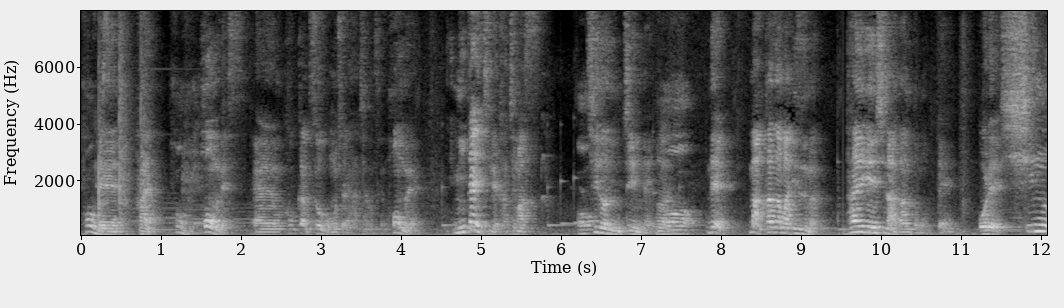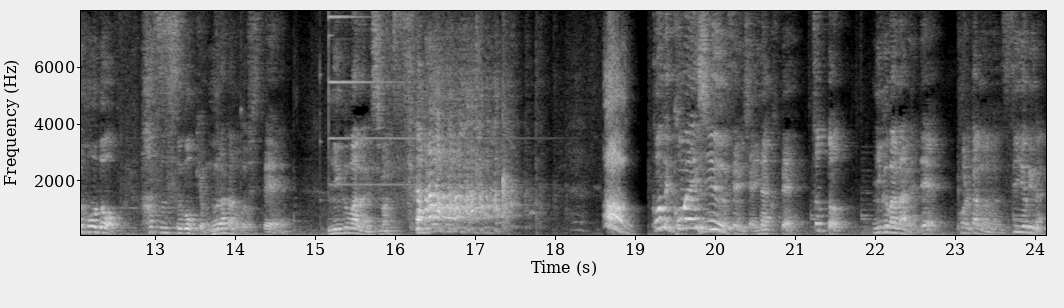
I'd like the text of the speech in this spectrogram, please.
ホームえですーはい。ホームでホームです、えー、ここからすごく面白い話なんですけどホームで2対1で勝ちます。お。シドニーのチームで、はいお。でまあ風間イズム体現しなあかんと思って俺死ぬほど外す動きを無駄なことして肉離れします。ここで小林優選手がいなくてちょっと肉離れでこれ多分水曜日ぐらい。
